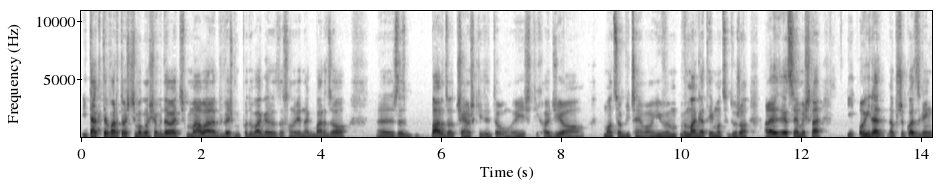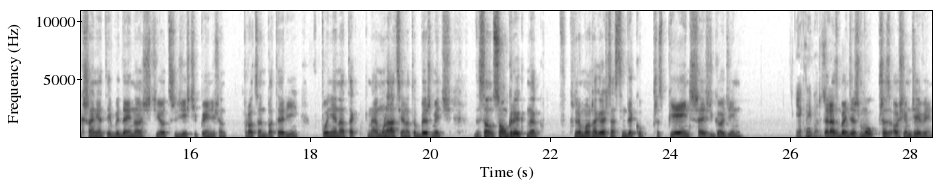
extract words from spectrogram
I tak te wartości mogą się wydawać małe, ale weźmy pod uwagę, że to są jednak bardzo, że to jest bardzo ciężki tytuł, jeśli chodzi o moc obliczeniową i wymaga tej mocy dużo, ale ja sobie myślę, i o ile na przykład zwiększenie tej wydajności o 30-50% baterii wpłynie na tak na emulację, no to będziesz mieć, są, są gry, które można grać na Steam Decku przez 5-6 godzin. Jak najbardziej. Teraz będziesz mógł przez 8-9.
